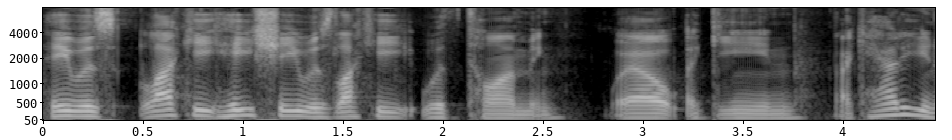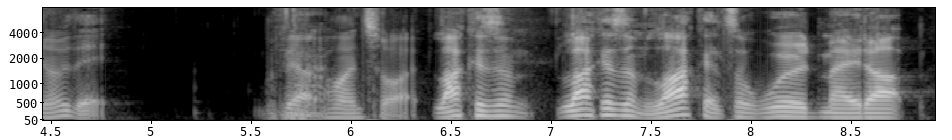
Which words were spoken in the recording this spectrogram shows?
He was lucky. He, she was lucky with timing. Well, again, like, how do you know that without No. hindsight? Luck isn't luck isn't luck. It's a word made up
